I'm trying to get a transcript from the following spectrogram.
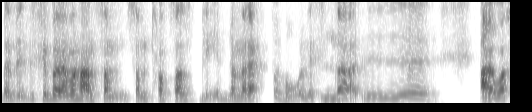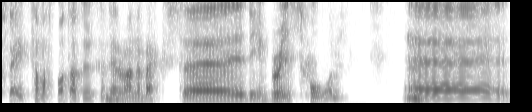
men vi, vi, ska börja med han som, som trots allt blev nummer ett på vår lista mm. i Iowa State som har spottat ut en del mm. running backs. Eh, det är Breeze Hall. Mm. Eh,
